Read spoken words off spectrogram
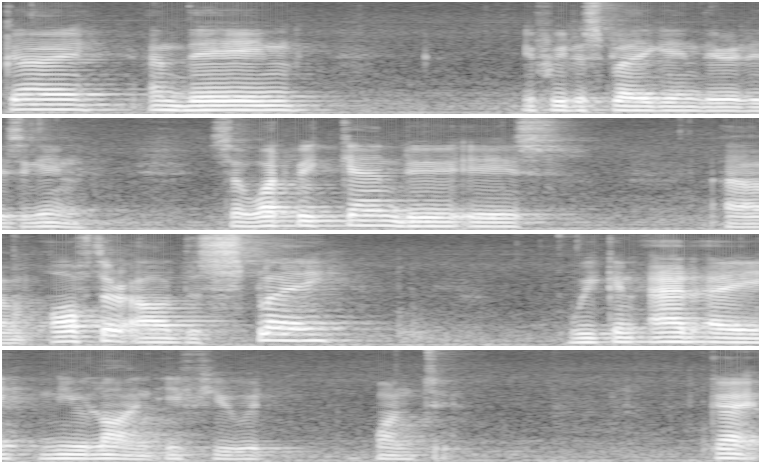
Okay, and then if we display again, there it is again. So what we can do is um, after our display, we can add a new line if you would want to. Okay,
